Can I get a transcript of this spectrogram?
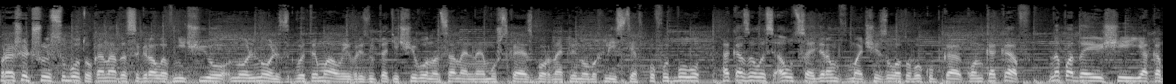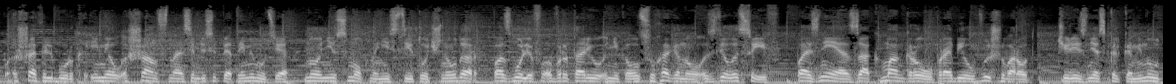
прошедшую субботу Канада сыграла в ничью 0-0 с Гватемалой, в результате чего национальная мужская сборная кленовых листьев по футболу оказалась аутсайдером в матче Золотого Кубка Конкакаф. Нападающий Якоб Шафельбург имел шанс на 75-й минуте, но не смог нанести точный удар, позволив вратарю Николасу Хагену сделать сейф. Позднее Зак Макгроу пробил выше ворот. Через несколько минут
